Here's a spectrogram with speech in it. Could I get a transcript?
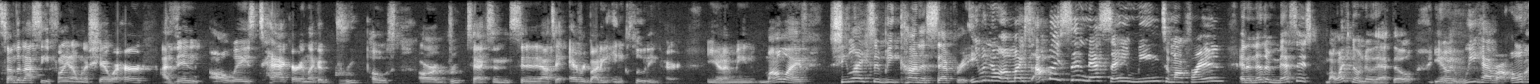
something I see funny and I want to share with her, I then always tag her in like a group post or a group text and sending it out to everybody, including her. You know what I mean? My wife, she likes to be kind of separate. Even though I might I might send that same meme to my friend and another message. My wife don't know that though. You know, we have our own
